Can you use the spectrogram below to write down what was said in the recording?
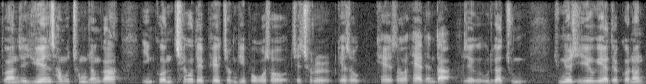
또한 이제 유엔 사무총장과 인권 최고 대표의 정기 보고서 제출을 계속해서 해야 된다. 이제 그 우리가 중, 중요시 여겨야 될 거는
